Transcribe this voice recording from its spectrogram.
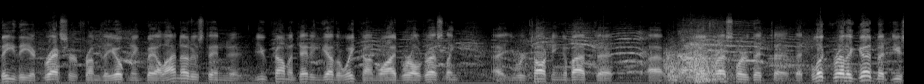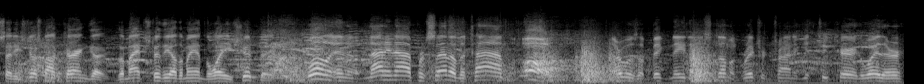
be the aggressor from the opening bell? I noticed in uh, you commentating the other week on Wide World Wrestling, uh, you were talking about uh, uh, a young wrestler that uh, that looked really good, but you said he's just not carrying the, the match to the other man the way he should be. Well, in 99% of the time, oh, there was a big knee to the stomach. Richard trying to get too carried away there.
